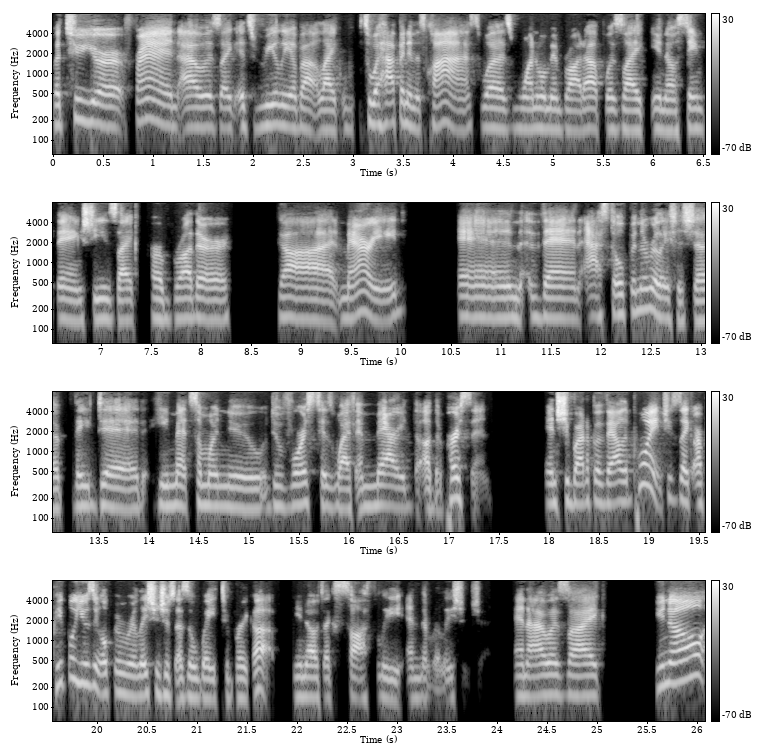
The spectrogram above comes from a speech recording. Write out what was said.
But to your friend, I was like, it's really about like, so what happened in this class was one woman brought up was like, you know, same thing. She's like, her brother got married and then asked to open the relationship. They did. He met someone new, divorced his wife, and married the other person. And she brought up a valid point. She's like, Are people using open relationships as a way to break up? You know, it's like softly end the relationship. And I was like, you know,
